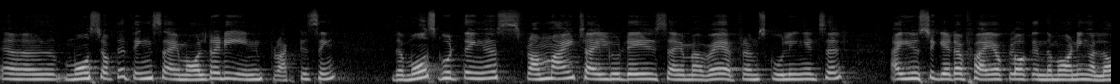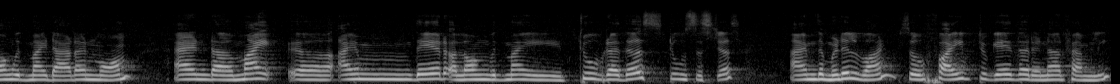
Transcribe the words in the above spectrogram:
uh, most of the things I'm already in practicing. The most good thing is from my childhood days, I am aware from schooling itself, I used to get up 5 o'clock in the morning along with my dad and mom. And uh, my, uh, I'm there along with my two brothers, two sisters. I'm the middle one, so five together in our family.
